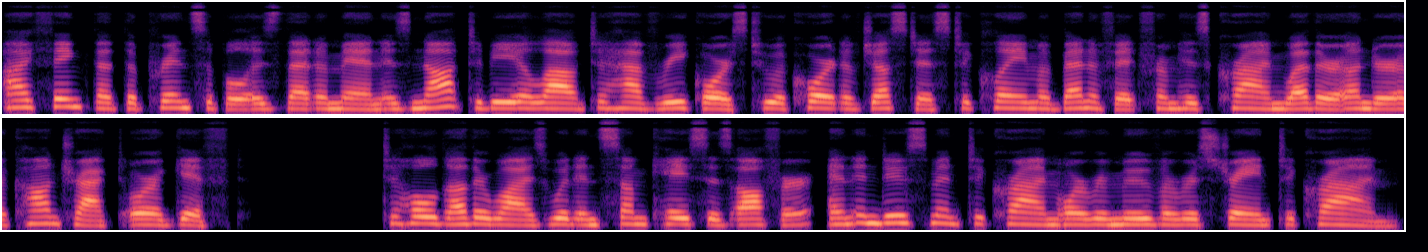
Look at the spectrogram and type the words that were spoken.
I think that the principle is that a man is not to be allowed to have recourse to a court of justice to claim a benefit from his crime whether under a contract or a gift. To hold otherwise would in some cases offer an inducement to crime or remove a restraint to crime.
